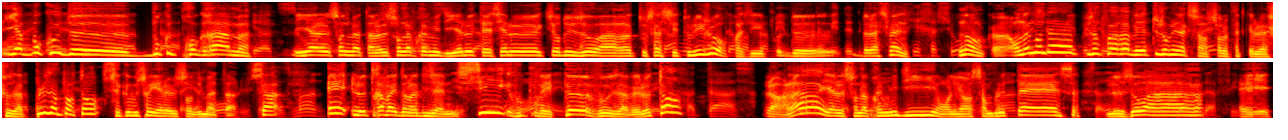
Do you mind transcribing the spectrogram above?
il y a beaucoup de beaucoup de programmes. Il y a le son du matin, le son de l'après-midi, il y a le test, il y a le lecture du Zohar. Tout ça, c'est tous les jours, pratiquement, de, de la semaine. Donc, on a demandé plusieurs fois à Rav, il y a toujours mis l'accent sur le fait que la chose la plus importante, c'est que vous soyez à la leçon du matin. Ça, et le travail dans la dizaine. Si vous pouvez que vous avez le temps, alors là, il y a le son d'après-midi, on ensemble le Tess, le Zohar, et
